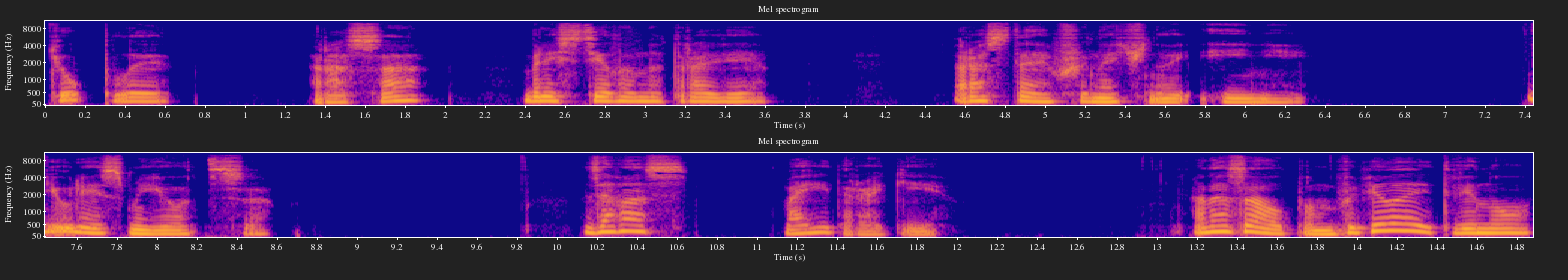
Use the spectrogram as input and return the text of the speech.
теплое, роса блестела на траве, растаявший ночной иней. Юлия смеется. «За вас, мои дорогие!» Она залпом выпивает вино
